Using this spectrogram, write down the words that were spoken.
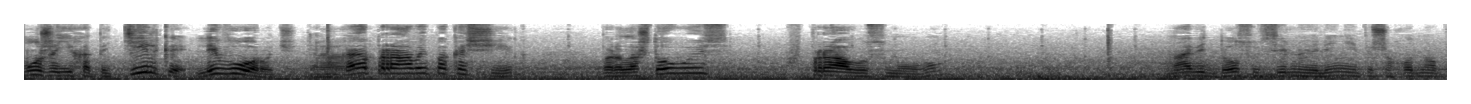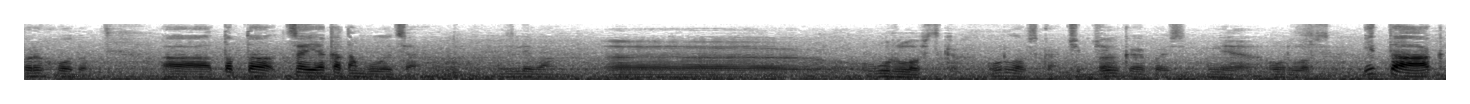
може їхати тільки ліворуч. Я А. вмикаю правий покащик, перелаштовуюсь в праву смугу, навіть до суцільної лінії пішохідного переходу. А, тобто, це яка там вулиця зліва? Е, Урловська. Урловська чи бджілка якось? Ні, Урловська. І так,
